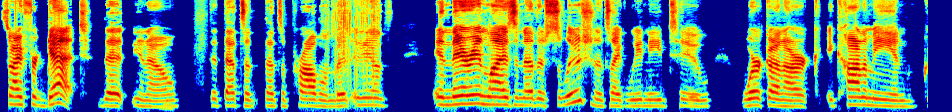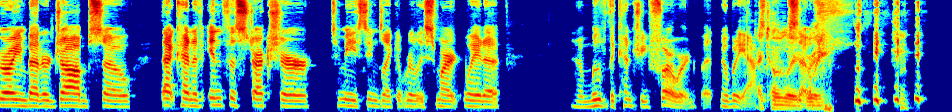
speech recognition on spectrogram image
So I forget that, you know, that that's a, that's a problem. But, you know, and therein lies another solution. It's like we need to work on our economy and growing better jobs. So that kind of infrastructure to me seems like a really smart way to you know, move the country forward but nobody asked i totally me, so. agree.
